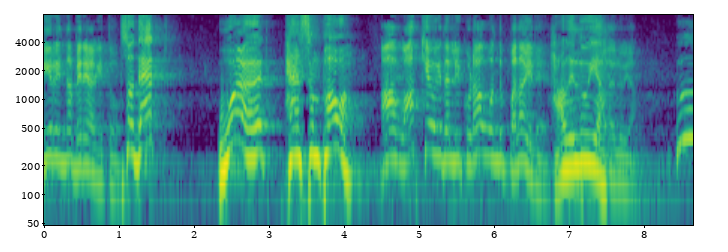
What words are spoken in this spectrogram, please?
ನೀರಿಂದ ಬೇರೆ ಆಗಿತ್ತು So that word has some power. ಆ ವಾಕ್ಯದಲ್ಲಿ ಕೂಡ ಒಂದು ಬಲ ಇದೆ Hallelujah. Hallelujah. Ooh,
